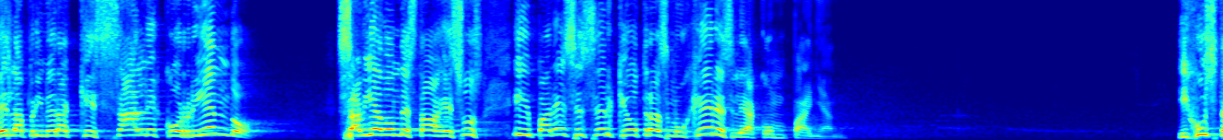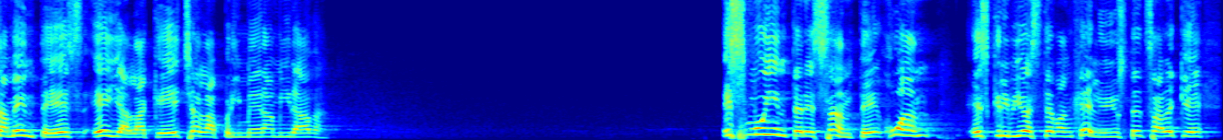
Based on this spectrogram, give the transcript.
Es la primera que sale corriendo. Sabía dónde estaba Jesús y parece ser que otras mujeres le acompañan. Y justamente es ella la que echa la primera mirada. Es muy interesante, Juan escribió este Evangelio y usted sabe que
